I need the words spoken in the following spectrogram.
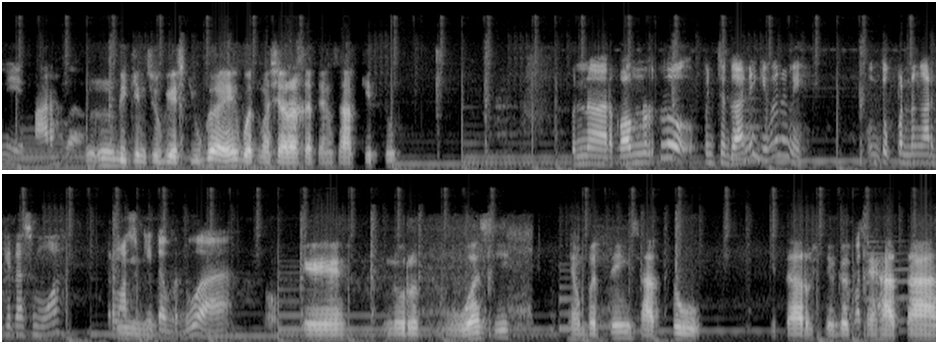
nih parah banget. Bikin suges juga ya buat masyarakat yang sakit tuh. Bener. Kalau menurut lu pencegahannya gimana nih untuk pendengar kita semua, termasuk Hmm. kita berdua? Oke, menurut gua sih yang penting satu kita harus jaga Apa kesehatan.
